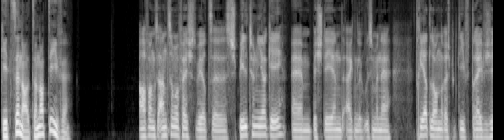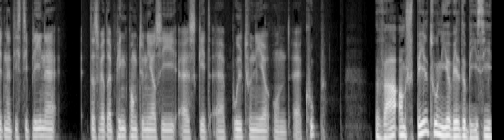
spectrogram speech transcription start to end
gibt es eine Alternative. Anfangs Sommerfest wird es ein Spielturnier geben, ähm, bestehend eigentlich aus einem Triathlon, respektive drei verschiedenen Disziplinen. Das wird ein Ping-Pong-Turnier sein, es gibt ein Bullturnier und ein Cup. Wer am Spielturnier will dabei sein,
